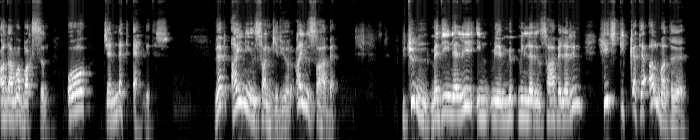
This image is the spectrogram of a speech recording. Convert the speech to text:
adama baksın. O cennet ehlidir. Ve aynı insan giriyor, aynı sahabe. Bütün Medineli in- müminlerin, sahabelerin hiç dikkate almadığı,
